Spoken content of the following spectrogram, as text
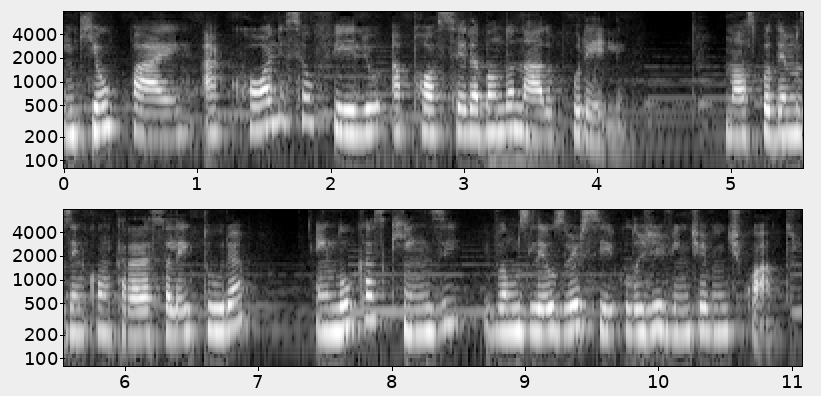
em que o pai acolhe seu filho após ser abandonado por ele. Nós podemos encontrar essa leitura em Lucas 15 e vamos ler os versículos de 20 a 24.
